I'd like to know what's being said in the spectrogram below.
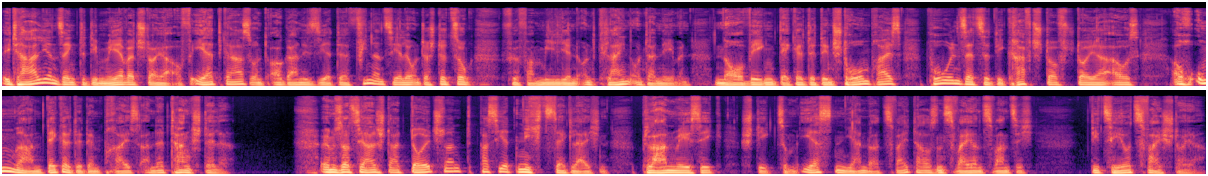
Italien senkte die Mehrwertsteuer auf Erdgas und organisierte finanzielle Unterstützung für Familien und Kleinunternehmen. Norwegen deckelte den Strompreis, Polen setzte die Kraftstoffsteuer aus, auch Ungarn deckelte den Preis an der Tankstelle. Im Sozialstaat Deutschland passiert nichts dergleichen. Planmäßig stieg zum 1. Januar 2022 die CO2-Steuer.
